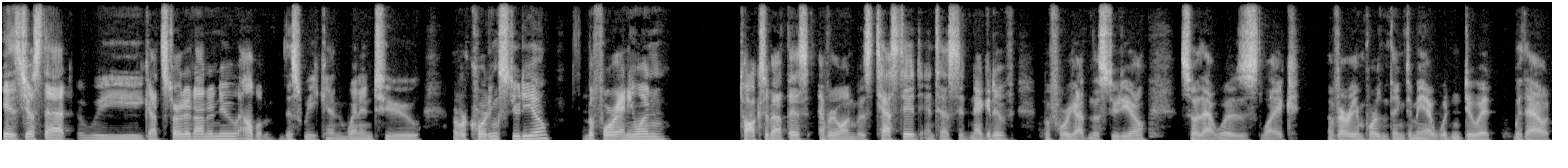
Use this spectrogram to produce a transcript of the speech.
is just that we got started on a new album this week and went into a recording studio. Before anyone talks about this, everyone was tested and tested negative before we got in the studio. So that was like a very important thing to me. I wouldn't do it without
